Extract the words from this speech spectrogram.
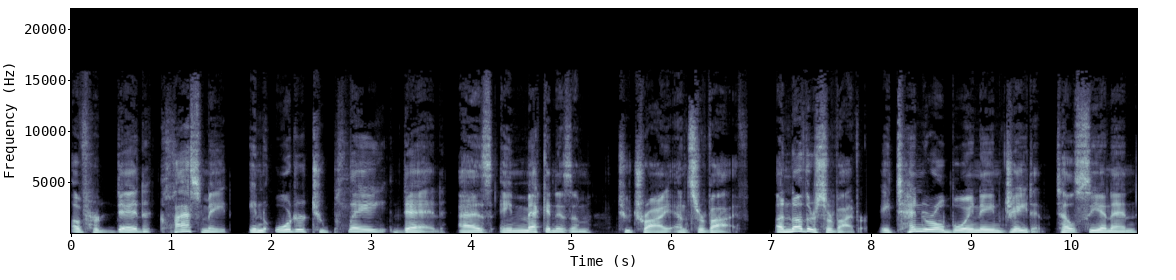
of her dead classmate in order to play dead as a mechanism to try and survive. Another survivor, a 10 year old boy named Jaden, tells CNN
